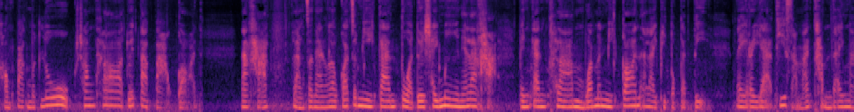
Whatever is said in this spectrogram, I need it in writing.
ของปากมดลูก ช่องคลอดด้วยตาเปล่าก่อนนะคะ หลังจากนั้นเราก็จะมีการตรวจโดยใช้มือเนี่ยแหละค่ะ เป็นการคลำว่ามันมีก้อนอะไรผิดปกติ ในระยะที่สามารถคำได้ไหม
